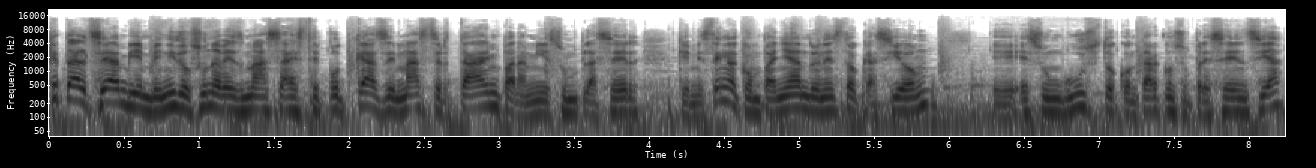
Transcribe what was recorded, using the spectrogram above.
¿Qué tal? Sean bienvenidos una vez más a este podcast de Master Time. Para mí es un placer que me estén acompañando en esta ocasión. Eh, es un gusto contar con su presencia.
